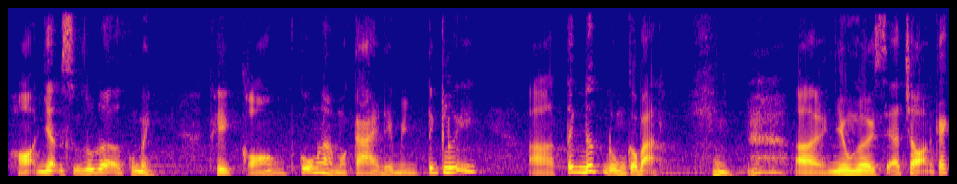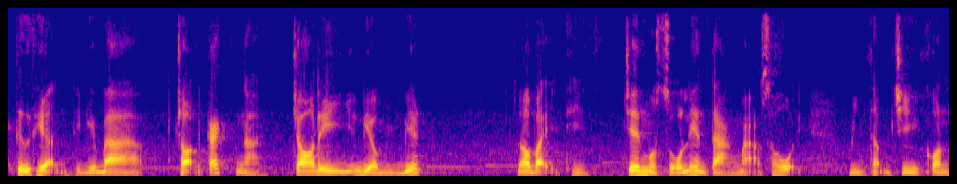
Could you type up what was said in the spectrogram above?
họ nhận sự giúp đỡ của mình thì có cũng là một cái để mình tích lũy à, tích đức đúng các bạn? À, nhiều người sẽ chọn cách từ thiện thì cái ba chọn cách là cho đi những điều mình biết. Do vậy thì trên một số nền tảng mạng xã hội mình thậm chí còn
